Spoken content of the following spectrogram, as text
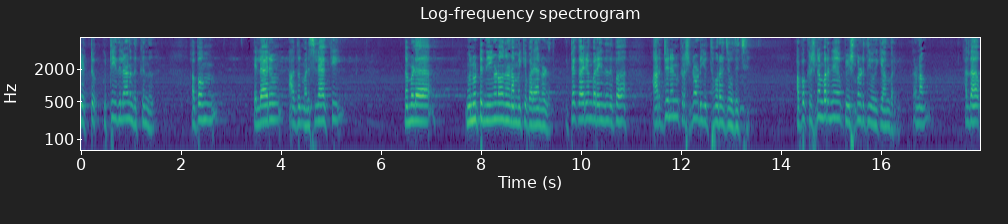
കെട്ട് കുറ്റി ഇതിലാണ് നിൽക്കുന്നത്. അപ്പം എല്ലാവരും അത് മനസ്സിലാക്കി നമ്മൾ മുന്നോട്ട് നീങ്ങണമെന്നാണ് അമ്മയ്ക്ക് പറയാനുള്ളത്. ഒറ്റ കാര്യം പറയുന്നത് ഇപ്പൊ അർജുനൻ കൃഷ്ണനോട് യുദ്ധമുറ ചോദിച്ച്. അപ്പൊ കൃഷ്ണൻ പറഞ്ഞ് ഭീഷ്മടുത്ത് ചോദിക്കാൻ പറഞ്ഞു. കാരണം അതാ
